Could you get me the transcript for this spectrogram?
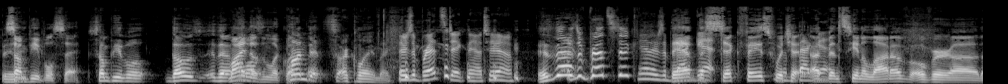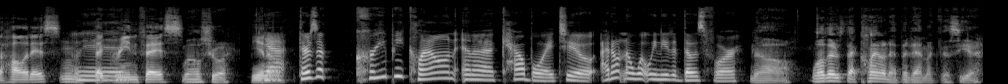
Big. Some people say. Some people. Those. The, Mine all doesn't look like pundits are claiming. There's a breadstick now too. Is there? There's a breadstick. Yeah, there's a They have the baguette. stick face, which I, I've been baguette. seeing a lot of over uh, the holidays. That Yeah. green face. well, sure. You know. Yeah, there's a creepy clown and a cowboy too. I don't know what we needed those for. No. Well, there's that clown epidemic this year.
